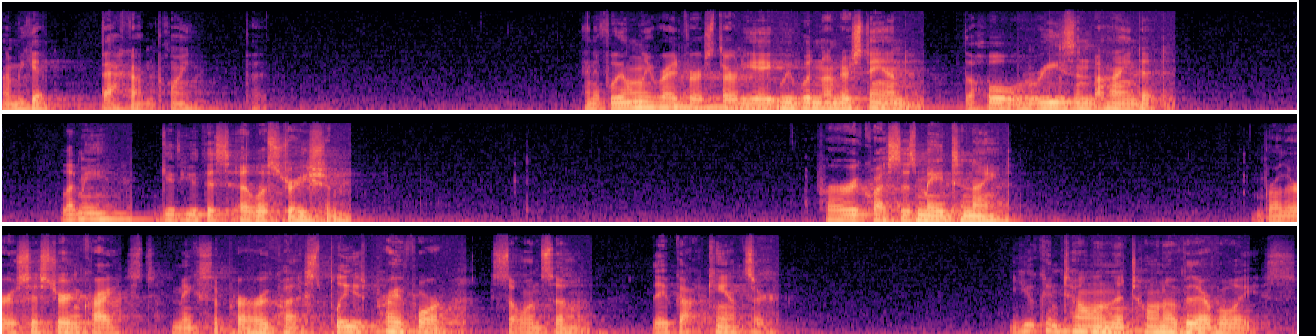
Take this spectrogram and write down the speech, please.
Let me get back on point. But, and if we only read verse 38, we wouldn't understand the whole reason behind it. Let me give you this illustration. A prayer request is made tonight. brother or sister in Christ makes a prayer request, please pray for so and so. They've got cancer. You can tell in the tone of their voice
